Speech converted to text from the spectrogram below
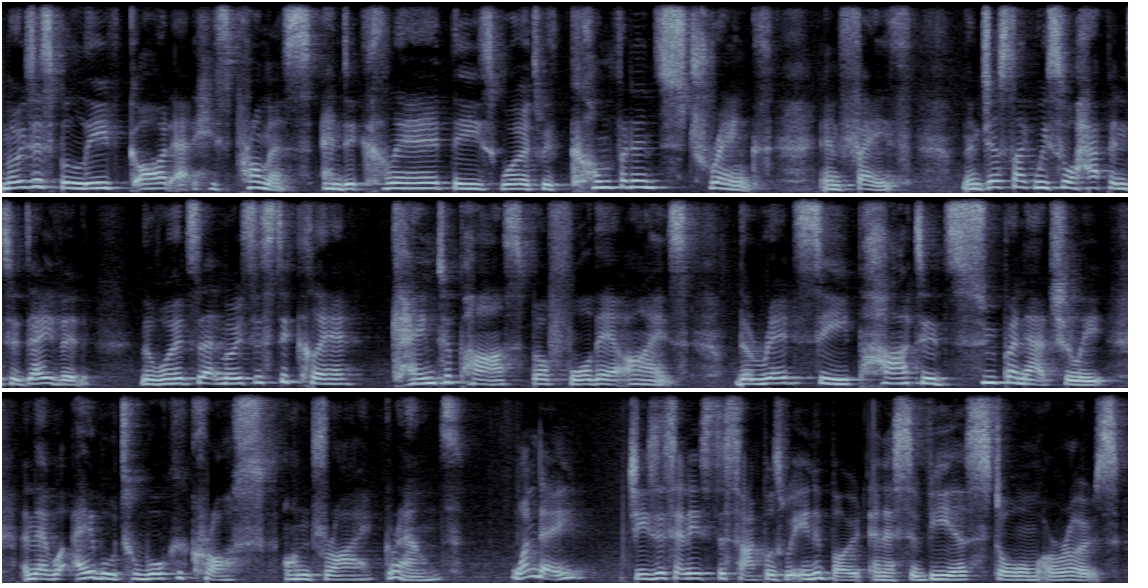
Moses believed God at his promise and declared these words with confidence, strength, and faith. And just like we saw happen to David, the words that Moses declared came to pass before their eyes. The Red Sea parted supernaturally, and they were able to walk across on dry ground. One day, Jesus and his disciples were in a boat, and a severe storm arose.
